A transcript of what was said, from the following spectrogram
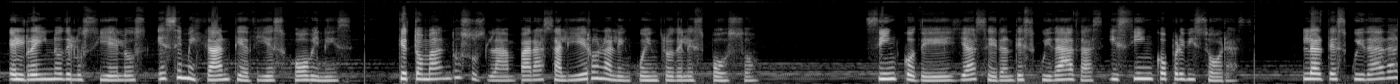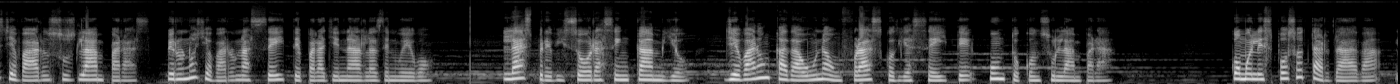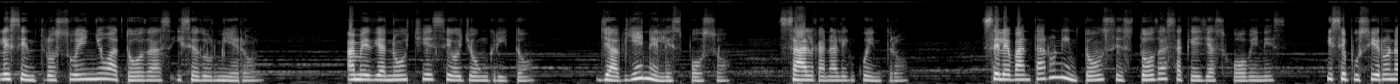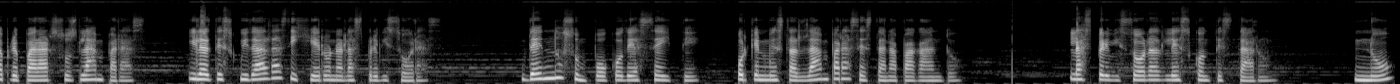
El reino de los cielos es semejante a diez jóvenes que tomando sus lámparas salieron al encuentro del esposo. Cinco de ellas eran descuidadas y cinco previsoras. Las descuidadas llevaron sus lámparas, pero no llevaron aceite para llenarlas de nuevo. Las previsoras, en cambio, llevaron cada una un frasco de aceite junto con su lámpara. Como el esposo tardaba, les entró sueño a todas y se durmieron. A medianoche se oyó un grito. Ya viene el esposo. Salgan al encuentro. Se levantaron entonces todas aquellas jóvenes y se pusieron a preparar sus lámparas, y las descuidadas dijeron a las previsoras, Dennos un poco de aceite, porque nuestras lámparas se están apagando. Las previsoras les contestaron, No,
